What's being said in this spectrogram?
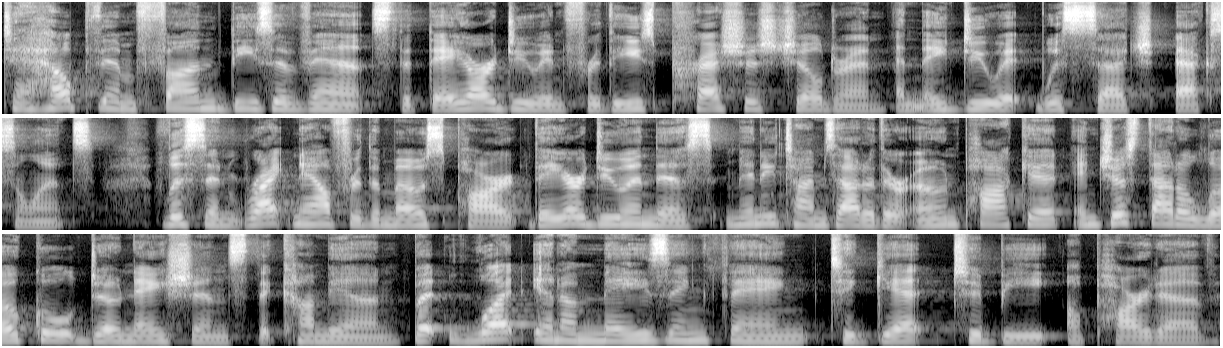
to help them fund these events that they are doing for these precious children, and they do it with such excellence. Listen, right now, for the most part, they are doing this many times out of their own pocket and just out of local donations that come in. But what an amazing thing to get to be a part of.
